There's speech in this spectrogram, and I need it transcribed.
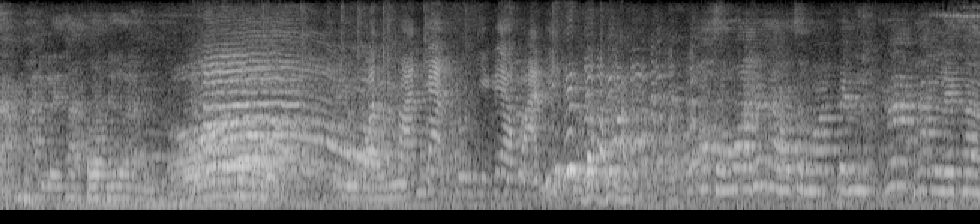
สามพันเลยค่ะต่อเดือนรัฐบาลญาติคุณอีกแล้วบาทนี้อสมด้วยค่ะอสมเป็นห้าพันเลยค่ะ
